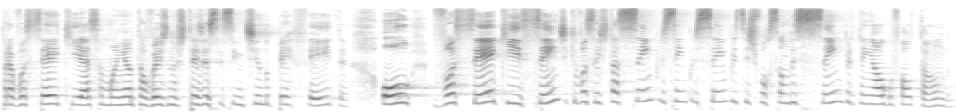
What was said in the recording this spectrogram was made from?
para você que essa manhã talvez não esteja se sentindo perfeita, ou você que sente que você está sempre, sempre, sempre se esforçando e sempre tem algo faltando.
